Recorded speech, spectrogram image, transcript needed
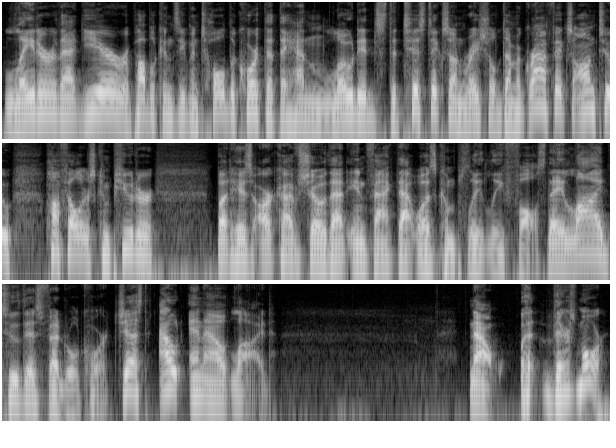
Later that year, Republicans even told the court that they hadn't loaded statistics on racial demographics onto Hofeller's computer but his archives show that, in fact, that was completely false. They lied to this federal court, just out and out lied. Now, there's more.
